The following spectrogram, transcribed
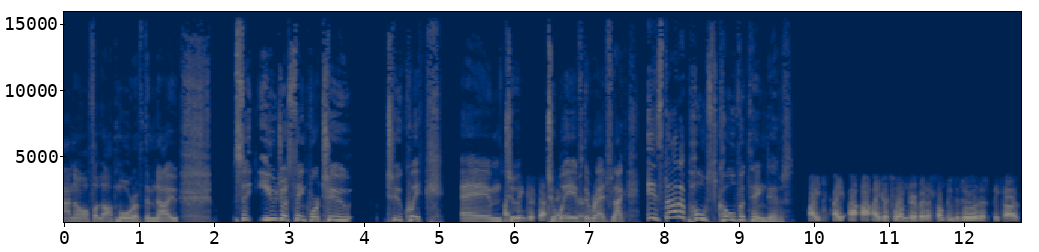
an awful lot more of them now. So you just think we're too too quick um, to to wave danger. the red flag. Is that a post COVID thing, David? I, I, I, I just wonder if it has something to do with it because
